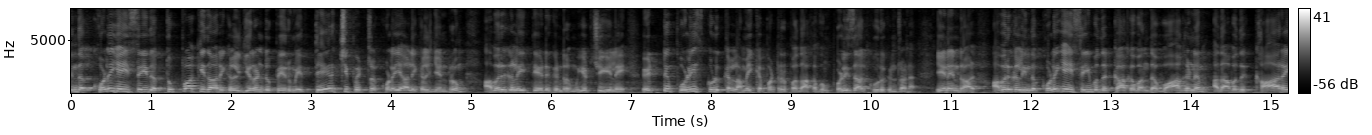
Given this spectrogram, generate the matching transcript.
இந்த கொலையை செய்த துப்பாக்கிதாரிகள் இரண்டு பேருமே தேர்ச்சி பெற்ற கொலையாளிகள் என்றும் அவர்களை தேடுகின்ற முயற்சியிலே எட்டு போலீஸ் குழுக்கள் அமைக்கப்பட்டிருப்பதாகவும் போலீசார் கூறுகின்றனர். ஏனென்றால் அவர்கள் இந்த கொலையை செய்வதற்காக வந்த வாகனம் அதாவது காரை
